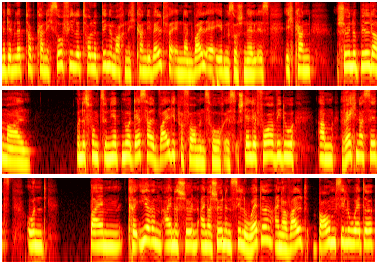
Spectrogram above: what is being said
Mit dem Laptop kann ich so viele tolle Dinge machen. Ich kann die Welt verändern, weil er eben so schnell ist. Ich kann schöne Bilder malen. Und es funktioniert nur deshalb, weil die Performance hoch ist. Stell dir vor, wie du am Rechner sitzt und beim Kreieren eines schön, einer schönen Silhouette, einer Waldbaumsilhouette,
